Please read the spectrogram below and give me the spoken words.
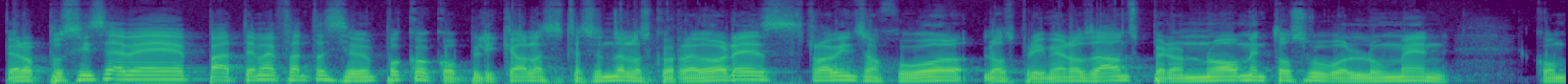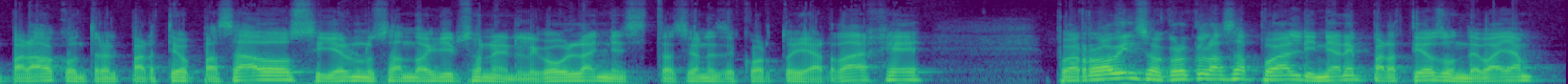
Pero pues sí se ve, para tema de fantasy, se ve un poco complicado la situación de los corredores. Robinson jugó los primeros downs, pero no aumentó su volumen comparado contra el partido pasado. Siguieron usando a Gibson en el goal line en situaciones de corto yardaje. Pues Robinson creo que lo vas a poder alinear en partidos donde vayan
